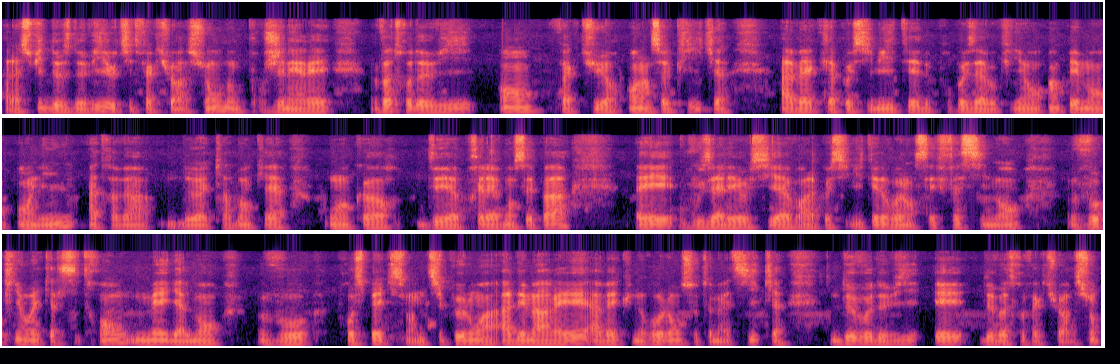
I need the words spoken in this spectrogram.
à la suite de ce devis, l'outil de facturation, donc pour générer votre devis en facture en un seul clic, avec la possibilité de proposer à vos clients un paiement en ligne à travers de la carte bancaire ou encore des prélèvements CEPA. Et vous allez aussi avoir la possibilité de relancer facilement vos clients récalcitrants, mais également vos prospects qui sont un petit peu loin à démarrer avec une relance automatique de vos devis et de votre facturation.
